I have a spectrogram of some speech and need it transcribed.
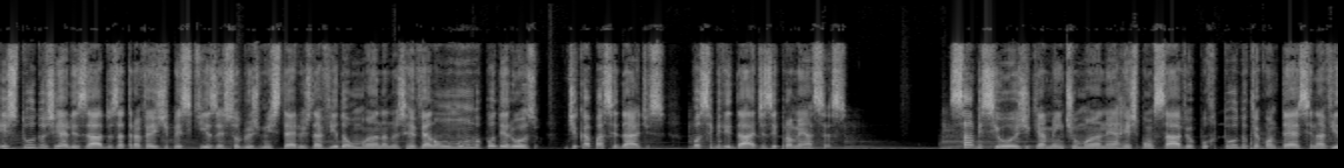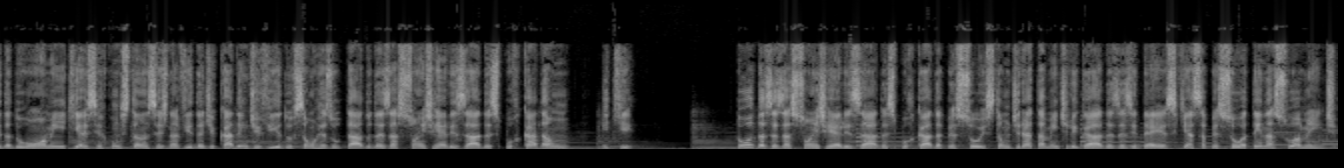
estudos realizados através de pesquisas sobre os mistérios da vida humana nos revelam um mundo poderoso, de capacidades, possibilidades e promessas. Sabe-se hoje que a mente humana é a responsável por tudo o que acontece na vida do homem e que as circunstâncias na vida de cada indivíduo são o resultado das ações realizadas por cada um, e que todas as ações realizadas por cada pessoa estão diretamente ligadas às ideias que essa pessoa tem na sua mente.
